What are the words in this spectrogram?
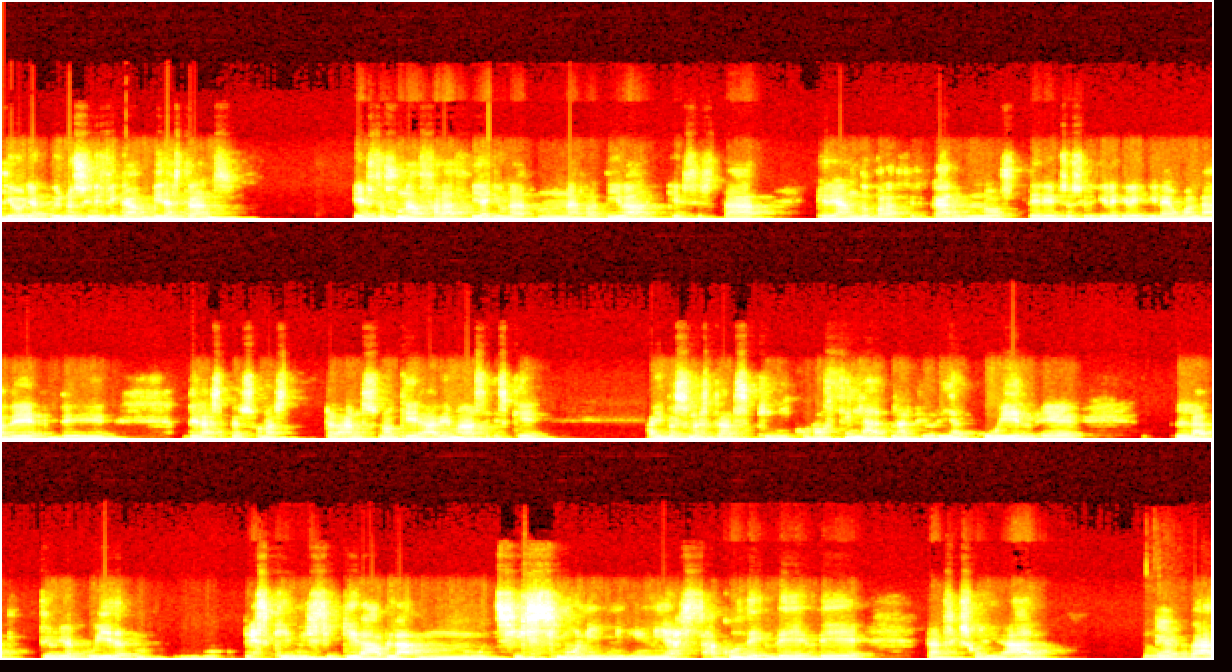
teoría queer no significa vidas trans. Esto es una falacia y una narrativa que se está creando para acercar los derechos y, la igualdad de, de- las personas trans, ¿no? Que además es que hay personas trans que ni conocen la, teoría queer. eh, la teoría queer es que ni siquiera habla muchísimo ni, ni- ni a saco de transexualidad. De verdad,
